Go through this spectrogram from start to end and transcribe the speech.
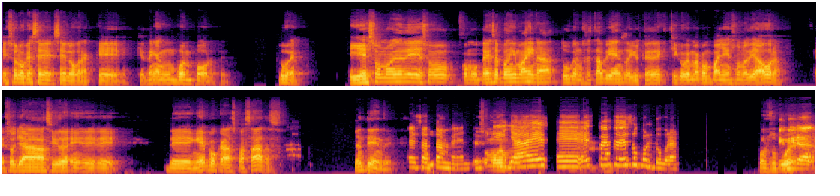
eso es lo que se, logra, que, tengan un buen porte. ¿Tú ves? Y eso no es de eso, como ustedes se pueden imaginar, tú que nos estás viendo y ustedes chicos que me acompañan, eso no es de ahora. Eso ya ha sido de, de en épocas pasadas. ¿Me entiendes? Exactamente. Y ya es, eh, es parte de su cultura. Por supuesto. Y mira,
